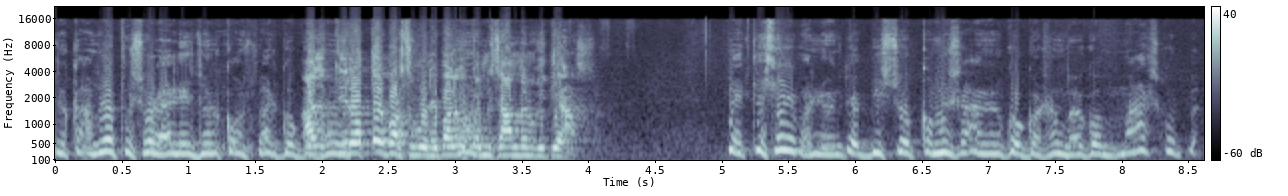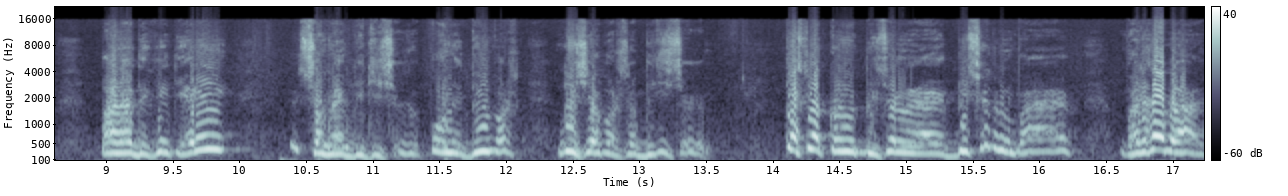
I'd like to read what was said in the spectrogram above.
जो हाम्रो पुष्पलालले जुन कम्युनिस्ट पार्टीको वर्ष भयो नेपालको कम्युनिस्ट आन्दोलनको इतिहास। त्यसरी भन्यो भने त विश्व कम्युनिस्ट आन्दोलनको गठन भएको मार्चको पालादेखि धेरै समय बितिसक्यो पौने दुई वर्ष दुई सय वर्ष बितिसक्यो। त्यसमा कहीँ विचलन आयो विचलन भयो भड्का भयो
